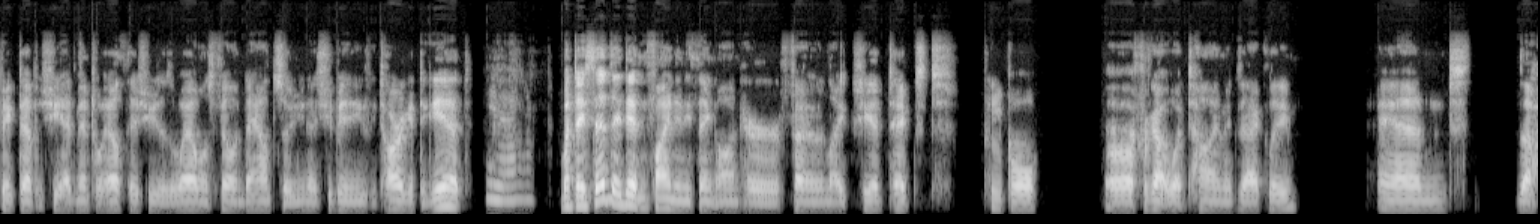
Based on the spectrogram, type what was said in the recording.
picked up that she had mental health issues as well and was feeling down. So you know she'd be an easy target to get. Yeah. But they said they didn't find anything on her phone. Like she had text people. Uh, I forgot what time exactly. And the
